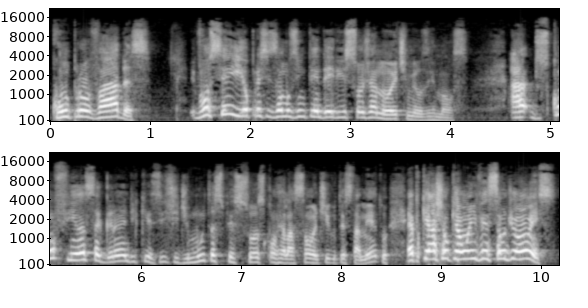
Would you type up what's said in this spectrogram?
comprovadas. Você e eu precisamos entender isso hoje à noite, meus irmãos. A desconfiança grande que existe de muitas pessoas com relação ao Antigo Testamento é porque acham que é uma invenção de homens.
